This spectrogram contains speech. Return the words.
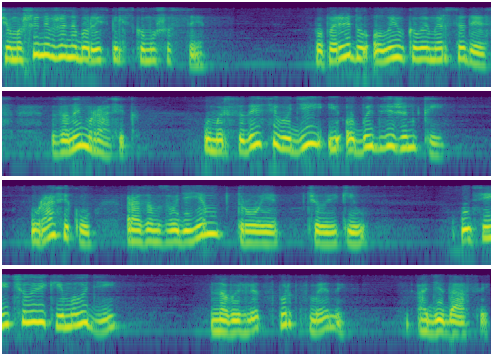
що машини вже на Бориспільському шосе. Попереду оливковий мерседес, за ним рафік. У мерседесі водій і обидві жінки. У рафіку разом з водієм троє чоловіків. Усі чоловіки молоді. На вигляд спортсмени. Адідаси,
